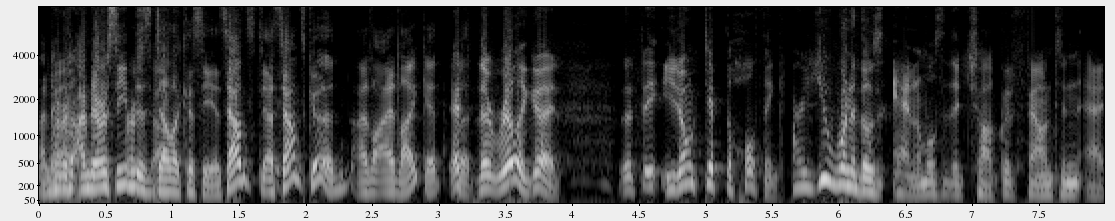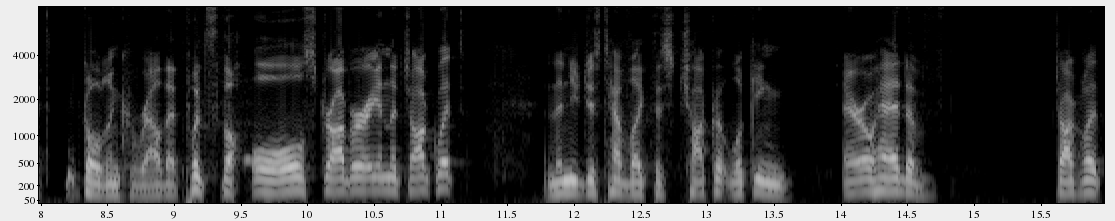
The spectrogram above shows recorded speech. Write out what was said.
I never, Well, I've never seen this off- delicacy. It sounds, that sounds good. I, I like it. But they're really good. The thing, you don't dip the whole thing. Are you one of those animals at the chocolate fountain at Golden Corral that puts the whole strawberry in the chocolate, and then you just have like this chocolate-looking arrowhead of chocolate?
